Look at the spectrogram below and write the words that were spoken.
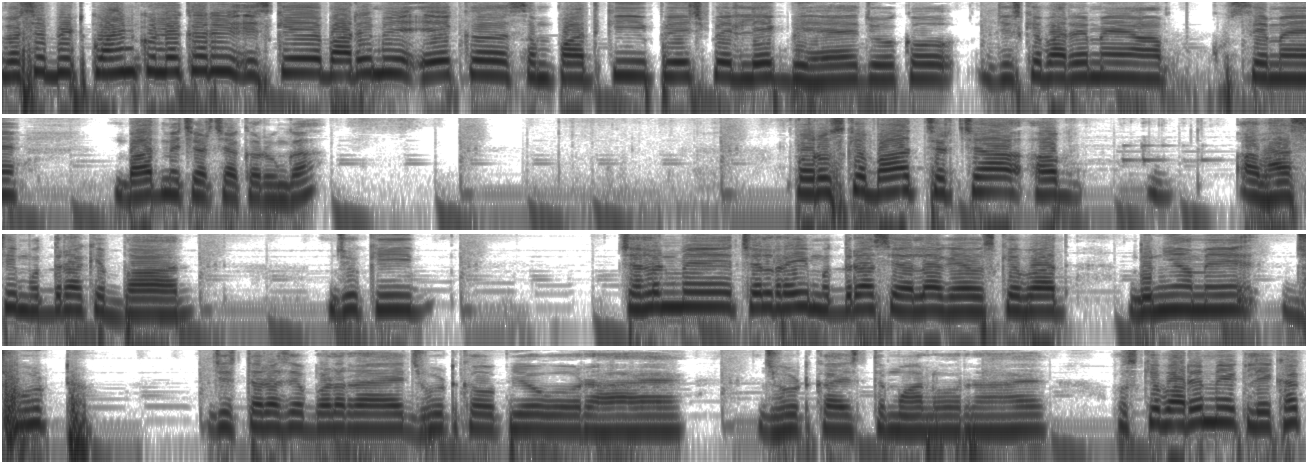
वैसे बिटकॉइन को लेकर इसके बारे में एक संपादकीय पेज पे लेख भी है, जो को, जिसके बारे में आपसे मैं बाद में चर्चा करूँगा। पर उसके बाद चर्चा अब आभासी मुद्रा के बाद जो कि चलन में चल रही मुद्रा से अलग है, उसके बाद दुनिया में झूठ जिस तरह से बढ़ रहा है, झूठ का उपयोग हो रहा है, झूठ का इस्तेमाल हो रहा है, उसके बारे में एक लेखक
